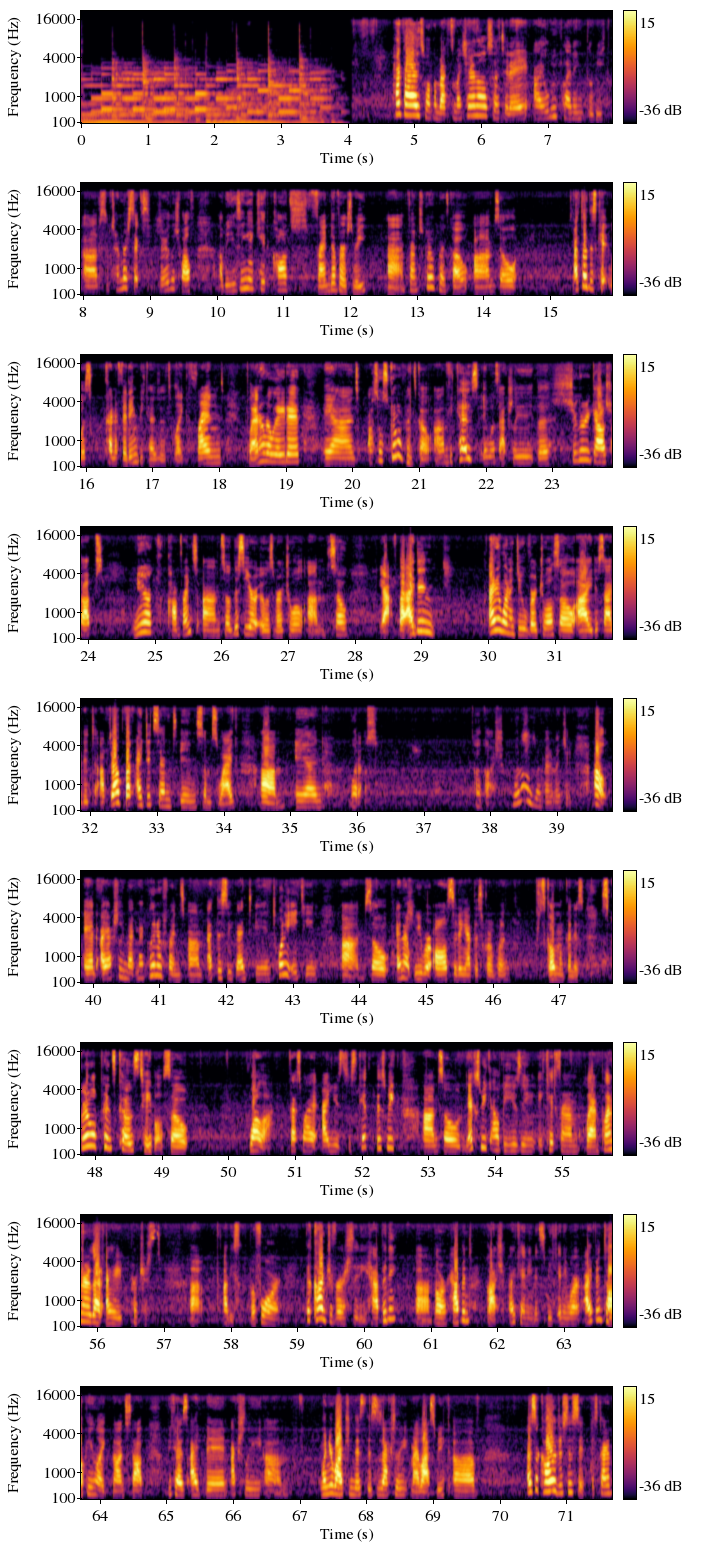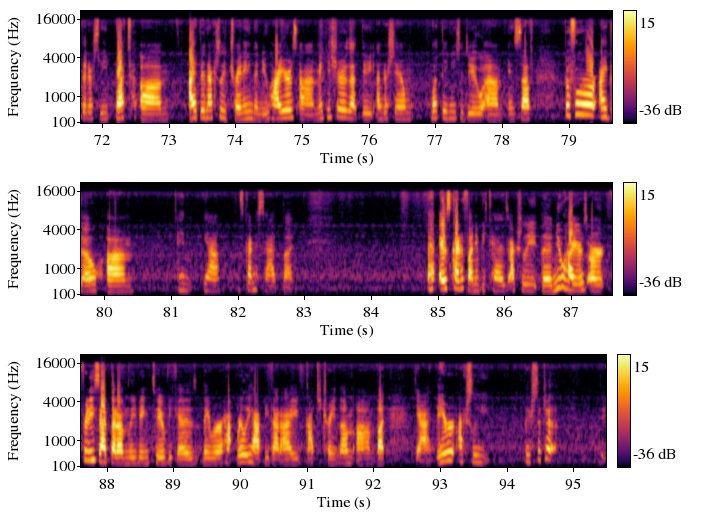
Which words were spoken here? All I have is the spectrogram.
Hi guys, welcome back to my channel. So today I will be planning the week of September 6th through the 12th. I'll be using a kit called Friendaversary uh, from Scribble Prints Co. Um, so I thought this kit was kind of fitting because it's like friends, planner related, and also Scribble Prints Co. Um, because it was actually the Sugary Gal Shop's New York conference. Um, so this year it was virtual. Um, so yeah, but I didn't I didn't want to do virtual, so I decided to opt out, but I did send in some swag. Um, and what else? Oh gosh, what else was I going to mention? Oh, and I actually met my planner friends um, at this event in 2018. Um, so, and we were all sitting at the Scribble, oh my goodness, Scribble Prints Co.'s table. So, voila. That's why I used this kit this week. Um, so next week I'll be using a kit from Glam Planner that I purchased, uh, obviously, before the controversy happening um, or happened. Gosh i can't even speak anymore. I've been talking like nonstop because i've been actually um, when you're watching this this is actually my last week of as a college assistant. It's kind of bittersweet but um, i've been actually training the new hires uh, making sure that they understand what they need to do um, and stuff before i go. Um, and yeah it's kind of sad but it's kind of funny because actually the new hires are pretty sad that I'm leaving too because they were ha really happy that I got to train them. Um, but yeah, they were actually they're such a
